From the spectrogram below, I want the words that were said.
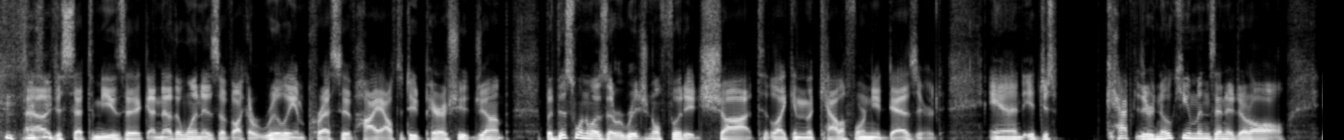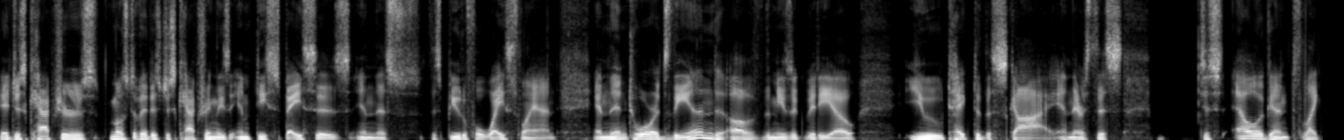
uh, just set to music. Another one is of like a really impressive high altitude parachute jump. But this one was original footage shot like in the California desert, and it just capture there are no humans in it at all. It just captures most of it is just capturing these empty spaces in this this beautiful wasteland. And then towards the end of the music video you take to the sky and there's this just elegant like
